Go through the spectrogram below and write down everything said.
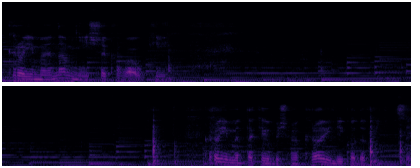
I kroimy na mniejsze kawałki. Kroimy tak, jakbyśmy kroili go do pizzy.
